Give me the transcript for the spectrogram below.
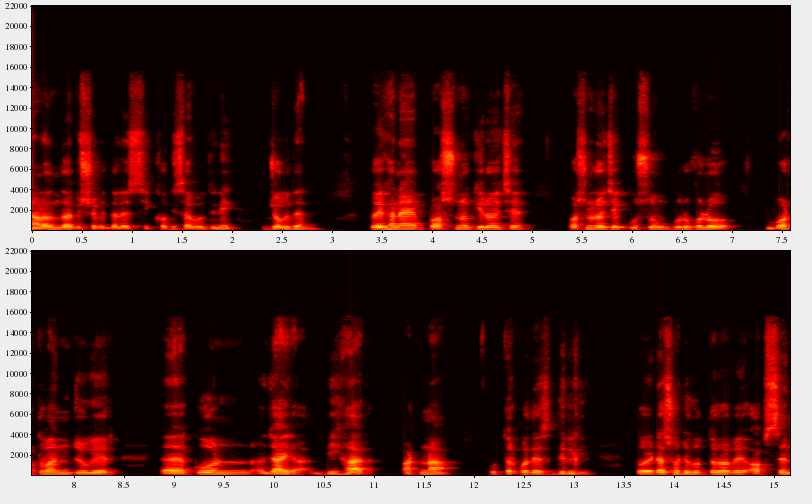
নালন্দা বিশ্ববিদ্যালয়ের শিক্ষক হিসাবেও তিনি যোগ দেন। তো এখানে প্রশ্ন কি রয়েছে? প্রশ্ন রয়েছে, কুসুমপুর হলো বর্তমান যুগের কোন জায়গা? বিহার, পাটনা, উত্তরপ্রদেশ, দিল্লি। তো এটা সঠিক উত্তর হবে অপশন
